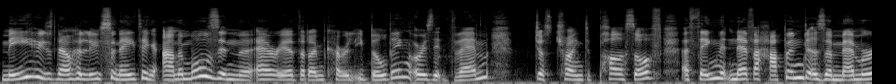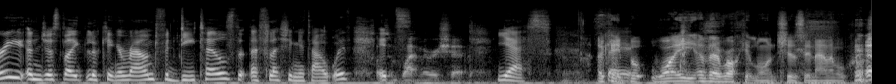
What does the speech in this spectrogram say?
me who's now hallucinating animals in the area that i'm currently building or is it them just trying to pass off a thing that never happened as a memory and just like looking around for details that they're fleshing it out with Some it's Black Mirror shit. yes Okay, So- but why are there rocket launchers in Animal Crossing?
